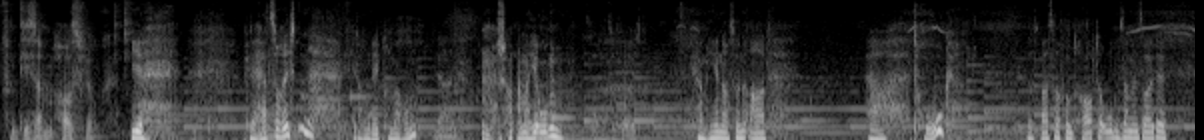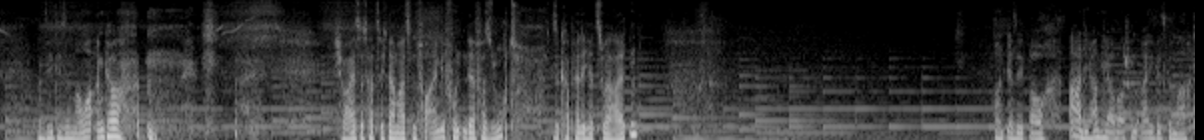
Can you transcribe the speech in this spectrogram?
Von diesem Ausflug. wieder herzurichten. Ich gehe noch einen Weg drumherum. Schaut mal hier oben. Wir haben hier noch so eine Art ja, Trog, das Wasser vom Trauf da oben sammeln sollte. Man sieht diese Maueranker. Ich weiß, es hat sich damals ein Verein gefunden, der versucht, diese Kapelle hier zu erhalten. Und ihr seht auch, ah, die haben hier aber schon einiges gemacht.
